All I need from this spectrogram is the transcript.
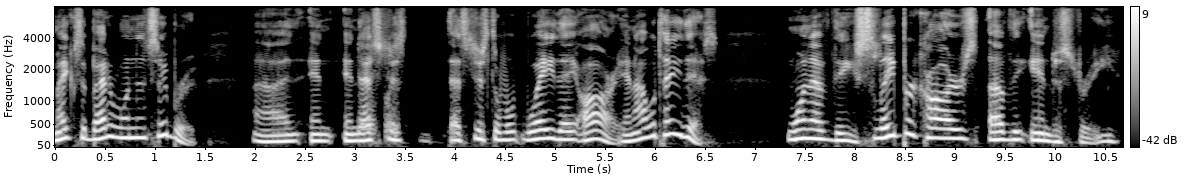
makes a better one than Subaru, uh, and and and that's just that's just the w- way they are. And I will tell you this: one of the sleeper cars of the industry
